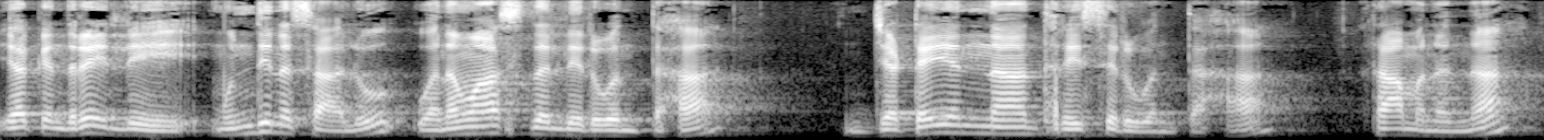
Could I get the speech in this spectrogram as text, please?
ಯಾಕೆಂದರೆ ಇಲ್ಲಿ ಮುಂದಿನ ಸಾಲು ವನವಾಸದಲ್ಲಿರುವಂತಹ ಜಟೆಯನ್ನು ಧರಿಸಿರುವಂತಹ ರಾಮನನ್ನು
